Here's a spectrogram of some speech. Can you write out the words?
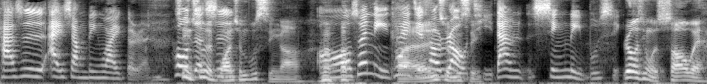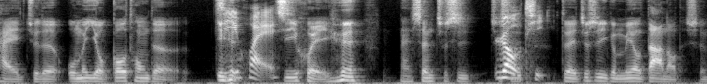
他是爱上另外一个人，或者是完全不行啊。哦，所以你可以接受肉体，但 心理不行。肉体我稍微还觉得我们有沟通的机会，机会，因为男生就是肉体，对，就是一个没有大脑的生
